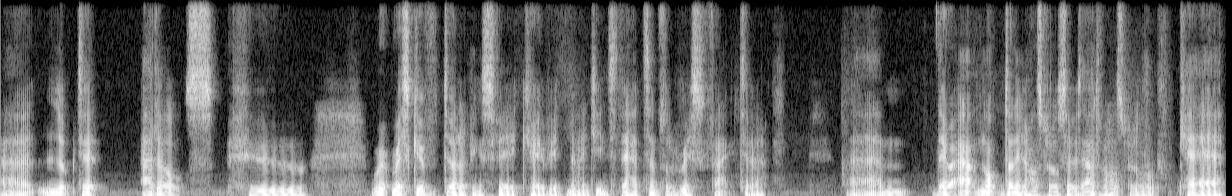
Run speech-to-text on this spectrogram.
uh, looked at adults who were at risk of developing severe COVID 19. So they had some sort of risk factor. Um, they were out, not done in hospital, so it was out of hospital care.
